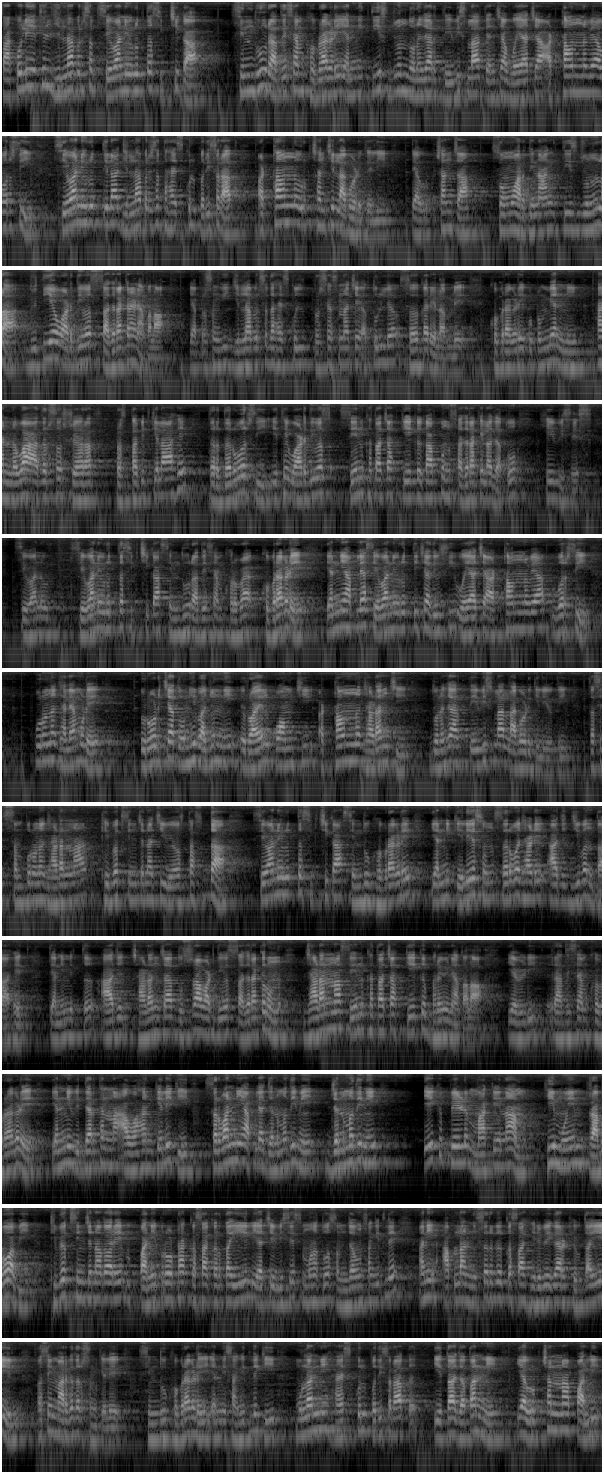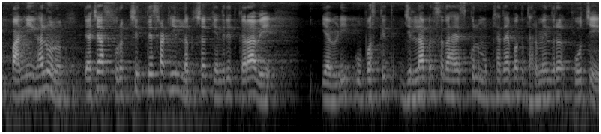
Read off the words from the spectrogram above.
साकोली येथील जिल्हा परिषद सेवानिवृत्त शिक्षिका सिंधू राधेश्याम खोब्रागडे यांनी तीस जून दोन हजार तेवीसला त्यांच्या वयाच्या अठ्ठावन्नव्या वर्षी सेवानिवृत्तीला जिल्हा परिषद हायस्कूल परिसरात अठ्ठावन्न वृक्षांची लागवड केली. त्या वृक्षांचा सोमवार दिनांक तीस जूनला द्वितीय वाढदिवस साजरा करण्यात आला. याप्रसंगी जिल्हा परिषद हायस्कूल प्रशासनाचे अतुल्य सहकार्य लाभले. खोब्रागडे कुटुंबियांनी हा नवा आदर्श शहरात प्रस्थापित केला आहे. तर दरवर्षी येथे वाढदिवस शेणखताचा केक कापून साजरा केला जातो. हे विशेष. सेवानिवृत्त सेवानिवृत्त शिक्षिका सिंधू राधेश्याम खोब्रा खोब्रागडे यांनी आपल्या सेवानिवृत्तीच्या दिवशी वयाच्या अठ्ठावन्नव्या वर्षी पूर्ण झाल्यामुळे रोडच्या दोन्ही बाजूंनी रॉयल पॉमची अठ्ठावन्न झाडांची दोन हजार तेवीसला लागवड केली होती. तसेच संपूर्ण झाडांना ठिबक सिंचनाची व्यवस्थासुद्धा सेवानिवृत्त शिक्षिका सिंधू खोब्रागडे यांनी केली असून सर्व झाडे आज जिवंत आहेत. त्यानिमित्त आज झाडांचा दुसरा वाढदिवस साजरा करून झाडांना शेणखताचा केक भरविण्यात आला. यावेळी राधेश्याम खोब्रागडे यांनी विद्यार्थ्यांना आवाहन केले की सर्वांनी आपल्या जन्मदिनी जन्मदिनी एक पेड माके नाम ही मोहीम राबवावी. ठिबक सिंचनाद्वारे पाणीपुरवठा कसा करता येईल याचे विशेष महत्त्व समजावून सांगितले आणि आपला निसर्ग कसा हिरवेगार ठेवता येईल असे मार्गदर्शन केले. सिंधू खोब्रागडे यांनी सांगितले की मुलांनी हायस्कूल परिसरात येता जातांनी या वृक्षांना पाली पाणी घालून त्याच्या सुरक्षिततेसाठी लक्ष केंद्रित करावे. यावेळी उपस्थित जिल्हा परिषद हायस्कूल मुख्याध्यापक धर्मेंद्र कोचे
